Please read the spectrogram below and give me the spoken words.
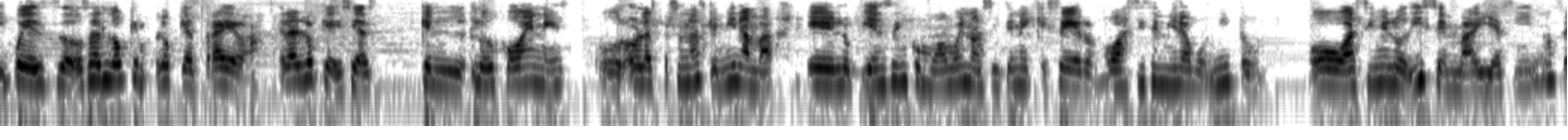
y pues, o sea, es lo que, lo que atrae, va. Era lo que decías, que los jóvenes o, las personas que miran, va, eh, lo piensen como, ah, bueno, así tiene que ser, o así se mira bonito o así me lo dicen, va, y así, no sé.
